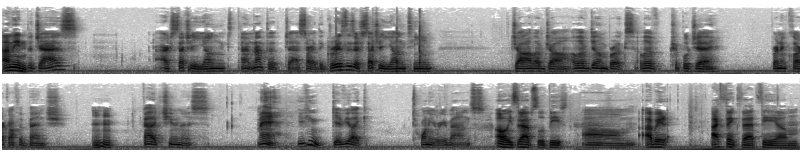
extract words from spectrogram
I mean, the Jazz? Are such a young, uh, not the Jazz. Sorry, the Grizzlies are such a young team. Ja, I love Ja. I love Dillon Brooks. I love Triple J. Brandon Clarke off the bench. mhm. Valanciunas. Man, you can give you like twenty rebounds. oh, he's an absolute beast. Um, I mean, I think that the um,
